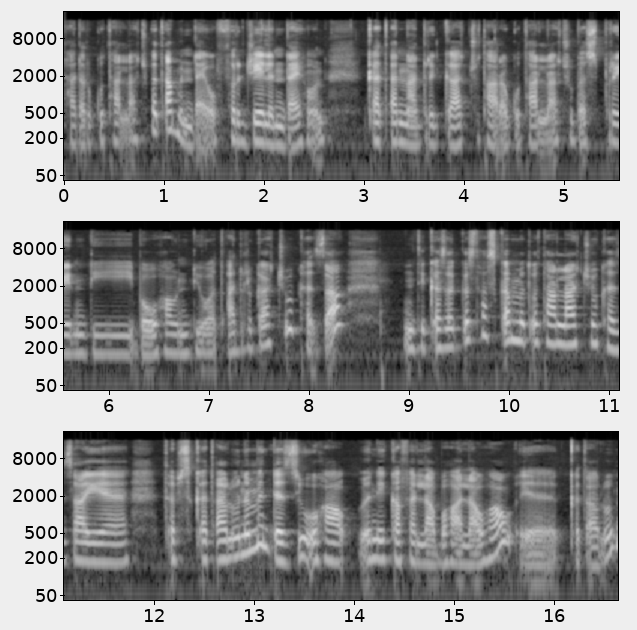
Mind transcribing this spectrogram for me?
ታደርጉታላችሁ። በጣም እንዳይወፍር ጄል እንዳይሆን ቀጠን አድርጋችሁ ታረጉታላችሁ። በስፕሬ እንዲ በውሃው እንዲወጣ አድርጋችሁ ከዛ እንዲቀዘቅዝ ታስቀምጡታላችሁ። ከዛ የጥብስ ቅጠሉንም እንደዚሁ ውሃው እኔ ከፈላ በኋላ ውሃው ቅጠሉን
